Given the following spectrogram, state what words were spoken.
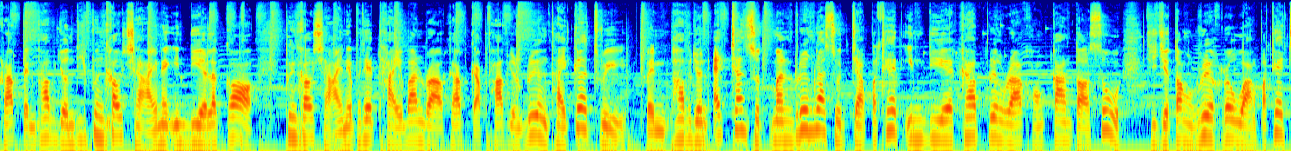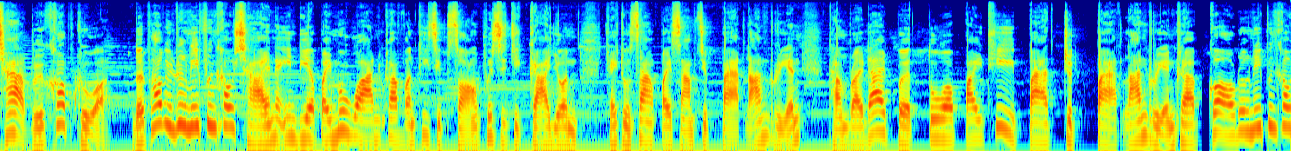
ครับ เป็นภาพยนตร์ที่เพิ่งเข้าฉายในอินเดีย แล้วก็เพิ่งเข้าฉายในประเทศไทยบ้านเราครับ กับภาพยนตร์เรื่อง Tiger Tree เป็นภาพยนตร์แอคชั่นสุดมันเรื่องล่าสุดจากประเทศอินเดียครับ เรื่องราวของการต่อสู้ที่จะต้องเลือกระหว่างประเทศชาติหรือครอบครัว โดยภาพยนตร์เรื่องนี้เพิ่งเข้าฉายในอินเดียไปเมื่อวานครับวันที่ 12 พฤศจิกายน ใช้ทุนสร้างไป 38 ล้านเหรียญทำรายได้เปิดตัวไปที่ 8.8 ล้านเหรียญครับ ก็เรื่องนี้เพิ่งเข้า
